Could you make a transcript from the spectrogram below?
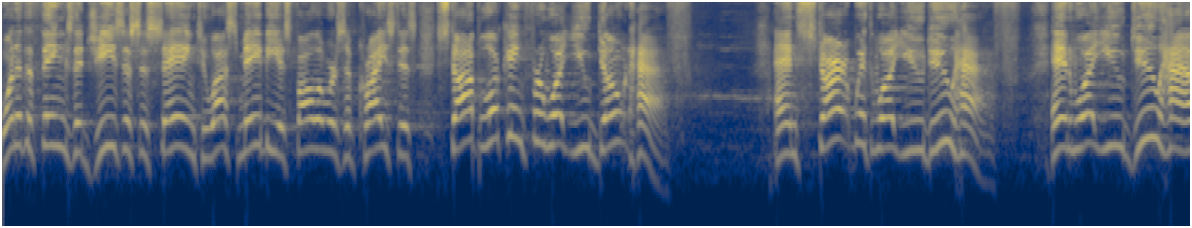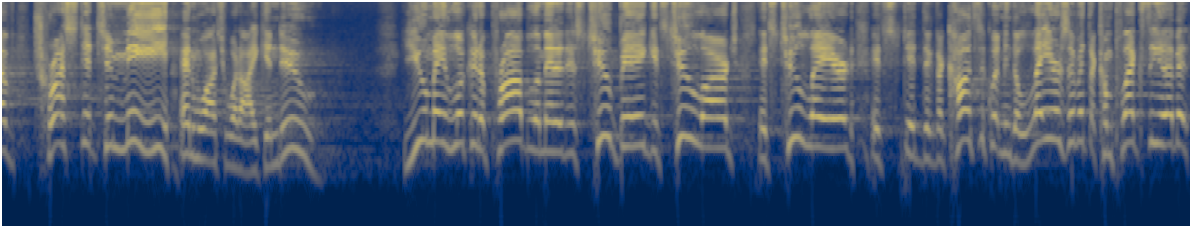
One of the things that Jesus is saying to us, maybe as followers of Christ, is stop looking for what you don't have and start with what you do have. And what you do have, trust it to me and watch what I can do. You may look at a problem and it is too big, it's too large, it's too layered, it's it, the, the consequent, I mean, the layers of it, the complexity of it,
